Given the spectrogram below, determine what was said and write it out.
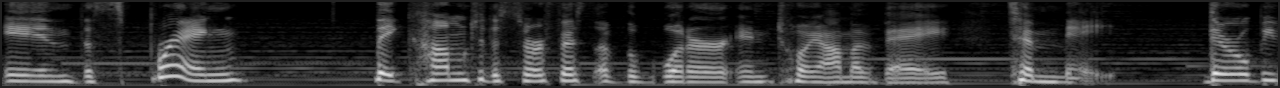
in the spring, they come to the surface of the water in Toyama Bay to mate there will be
